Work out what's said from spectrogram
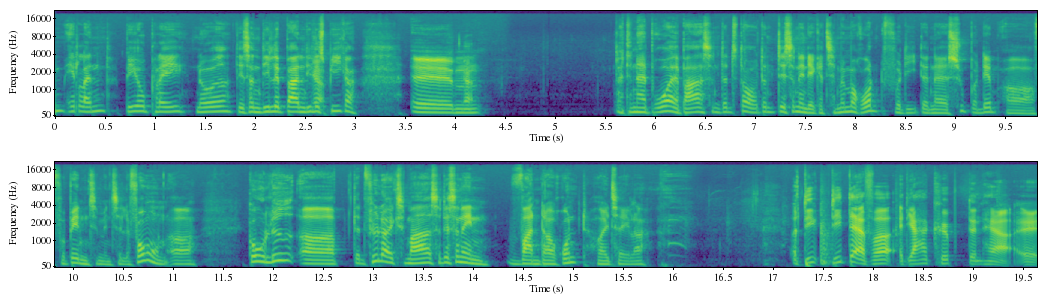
M et eller andet? Beoplay noget? Det er sådan en lille, bare en lille Ja. speaker. Øhm, Ja. Og den her bruger jeg bare, sådan, den står, den, det er sådan en, jeg kan tage med mig rundt, fordi den er super nem at forbinde til min telefon, og god lyd, og den fylder ikke så meget, så det er sådan en vandre rundt højtaler. Og det, det er derfor, at jeg har købt den her... Øh,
